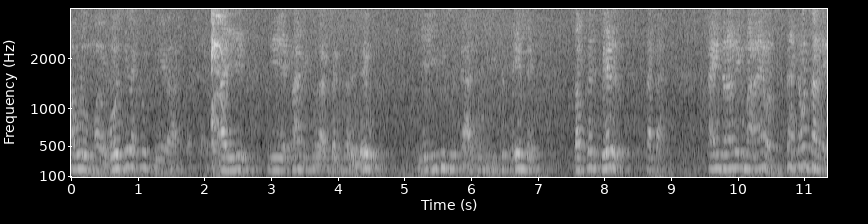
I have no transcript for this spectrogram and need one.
అప్పుడు మన ఓసీలకు ఆ ఈ ఈ ఎకనామిక్ పెన్షన్ లేవు. ఈ ఈబీసీ స్కాలర్షిప్ పేరు లేవు పర్సెంట్ పేరు కట్ట అయిన తర్వాత మా ఆయన వద్దంటే వద్దాను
